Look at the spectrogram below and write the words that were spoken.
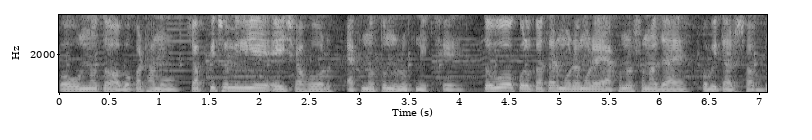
ও উন্নত অবকাঠামো সবকিছু মিলিয়ে এই শহর এক নতুন রূপ নিচ্ছে। তবুও কলকাতার মোড়ে মোড়ে এখনও শোনা যায় কবিতার শব্দ।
